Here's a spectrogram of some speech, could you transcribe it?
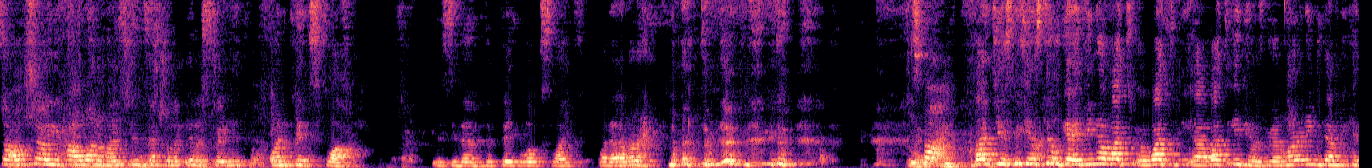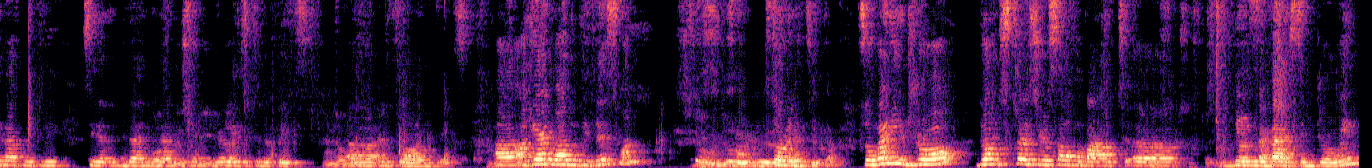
so I'll show you how one of my students actually illustrated when pigs fly. You see the, the pig looks like whatever. it's fine, but yes, we can still get, you know what, what, uh, what idioms we are learning, then we can definitely see that, then, then we can relate it to the pigs, uh, and flying pigs. Uh, again, what would be this one? Storm in. So when you draw, don't stress yourself about, uh, being the best in drawing,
